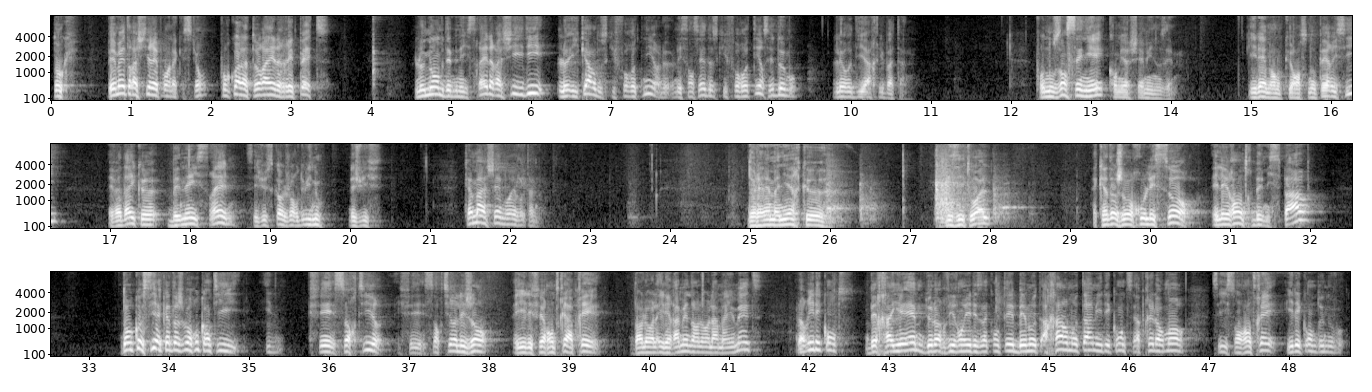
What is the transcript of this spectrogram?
Donc, Bémet Rashi répond à la question pourquoi la Torah, elle répète le nombre des bénis Israël? Rashi, il dit le ikar de ce qu'il faut retenir, l'essentiel de ce qu'il faut retenir, c'est deux mots Léodi Achibatan. Pour nous enseigner combien Hachem il nous aime. Il aime en l'occurrence nos pères ici, et va que Béné Israël, c'est jusqu'à aujourd'hui nous, les Juifs. Kama Hachem De la même manière que les étoiles, Akadosh Baruch les sort et les rentre Bémispar. Donc aussi, Akadosh Baruch quand il, fait sortir, il fait sortir les gens et il les fait rentrer après, dans il les ramène dans le Olam alors il les compte. Bechayem, de leur vivant, il les a comptés. Bemot, Achar Motam, il les compte, c'est après leur mort. S'ils sont rentrés, il les compte de nouveau.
